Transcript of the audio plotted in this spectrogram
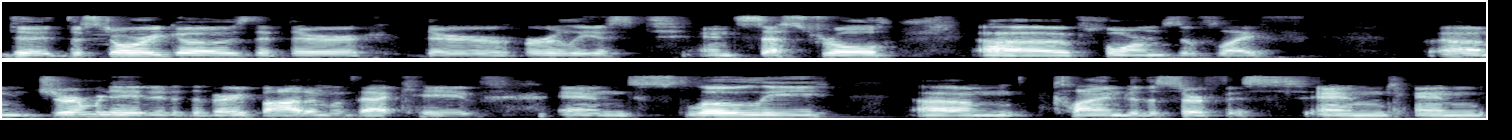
the the story goes that their their earliest ancestral uh, forms of life um, germinated at the very bottom of that cave and slowly um, climbed to the surface and and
